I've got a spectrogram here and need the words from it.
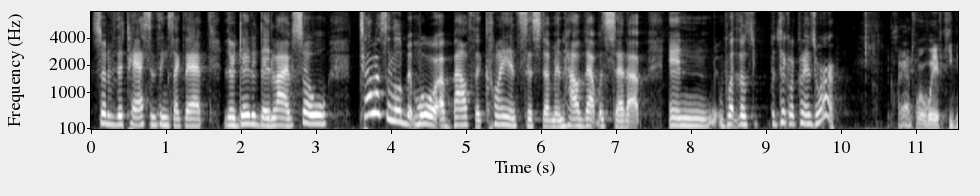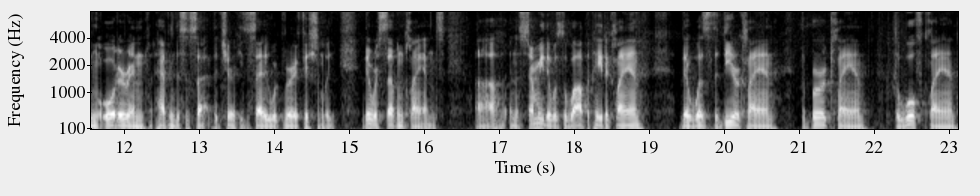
sort of the tasks and things like that, their day to day lives. So, tell us a little bit more about the clan system and how that was set up and what those particular clans were. The clans were a way of keeping order and having the society, the Cherokee society work very efficiently. There were seven clans. Uh, in the summary, there was the Wild Potato Clan, there was the Deer Clan, the Bird Clan, the Wolf Clan,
